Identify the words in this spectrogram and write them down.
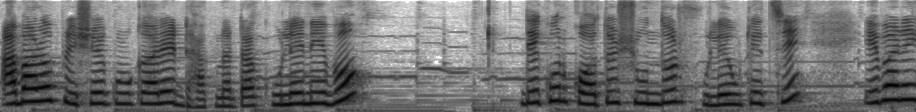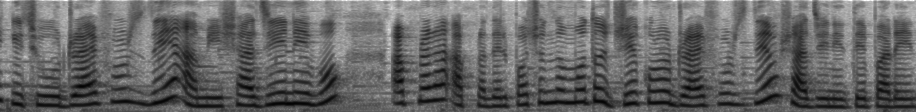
আবারও প্রেশার কুকারের ঢাকনাটা খুলে নেব। দেখুন কত সুন্দর ফুলে উঠেছে। এবারে কিছু ড্রাই ফ্রুটস দিয়ে আমি সাজিয়ে নেব। আপনারা আপনাদের পছন্দ মতো যে কোনো ড্রাই ফ্রুটস দিয়েও সাজিয়ে নিতে পারেন।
